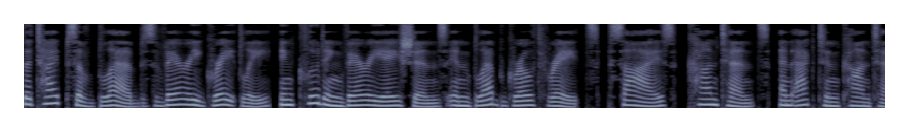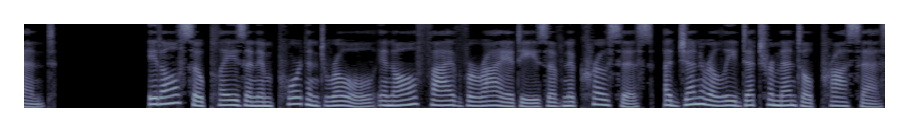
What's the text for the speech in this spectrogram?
The types of blebs vary greatly, including variations in bleb growth rates, size, contents, and actin content. It also plays an important role in all five varieties of necrosis, a generally detrimental process.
